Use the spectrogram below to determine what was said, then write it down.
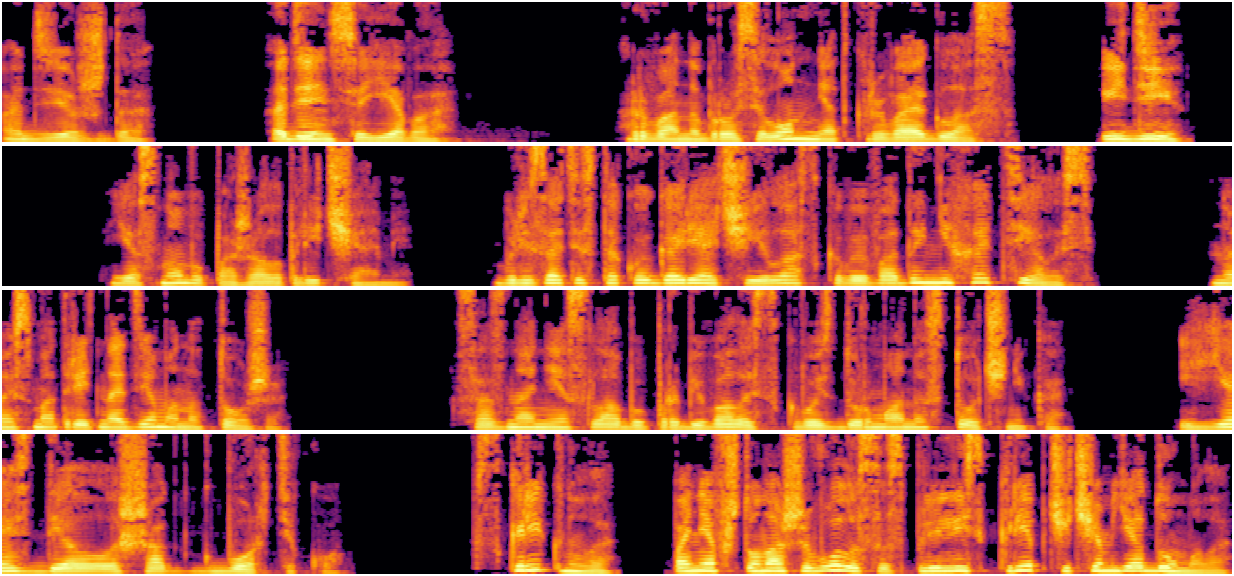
одежда. Оденься, Ева. Рвано бросил он, не открывая глаз. Иди. Я снова пожала плечами. Вылезать из такой горячей и ласковой воды не хотелось, но и смотреть на демона тоже. Сознание слабо пробивалось сквозь дурман источника, и я сделала шаг к бортику. Вскрикнула, поняв, что наши волосы сплелись крепче, чем я думала.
